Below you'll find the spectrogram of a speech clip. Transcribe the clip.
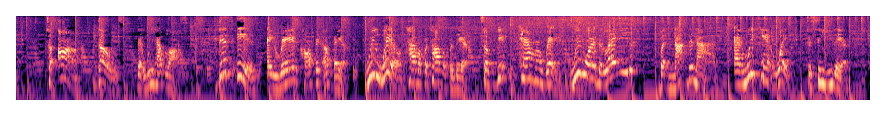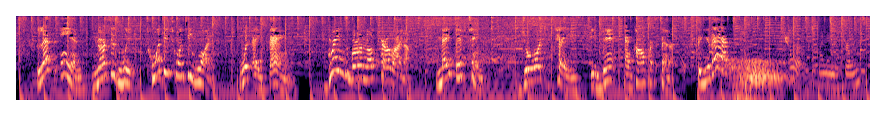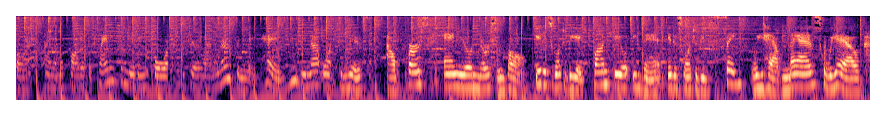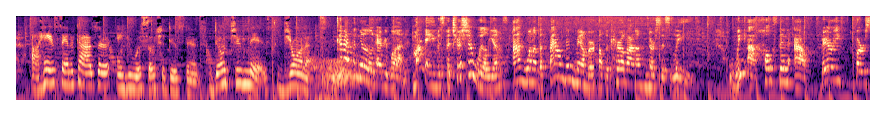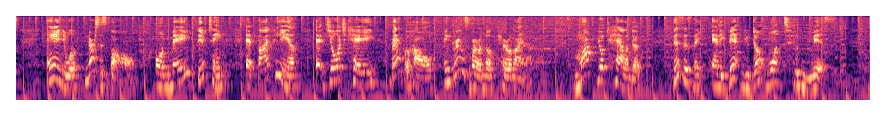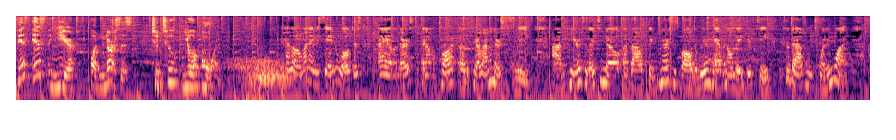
to honor those that we have lost. This is a red carpet affair. We will have a photographer there, so get camera ready. We were delayed, but not denied, and we can't wait to see you there. Let's end Nurses Week 2021 with a bang. Greensboro, North Carolina, May 15th, George K's Event and Conference Center. See you there. Hello, my name is Sherlyn Spar. I am a part of the planning committee for the Carolina Nursing League. Hey, you do not want to miss our first annual nursing ball. It is going to be a fun-filled event. It is going to be safe. We have masks. We have a hand sanitizer and you will social distance. Don't you miss. Join us. Good afternoon, everyone. My name is Patricia Williams. I'm one of the founding members of the Carolina Nurses League. We are hosting our very first annual Nurses Ball on May 15th at 5 p.m. at George K. Banquet Hall in Greensboro, North Carolina. Mark your calendar. This is an, an event you don't want to miss. This is the year for nurses to toot your horn. Hello, my name is Sandra Walters. I am a nurse and I'm a part of the Carolina Nurses League. I'm here to let you know about the Nurses Ball that we're having on May 15th 2021.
